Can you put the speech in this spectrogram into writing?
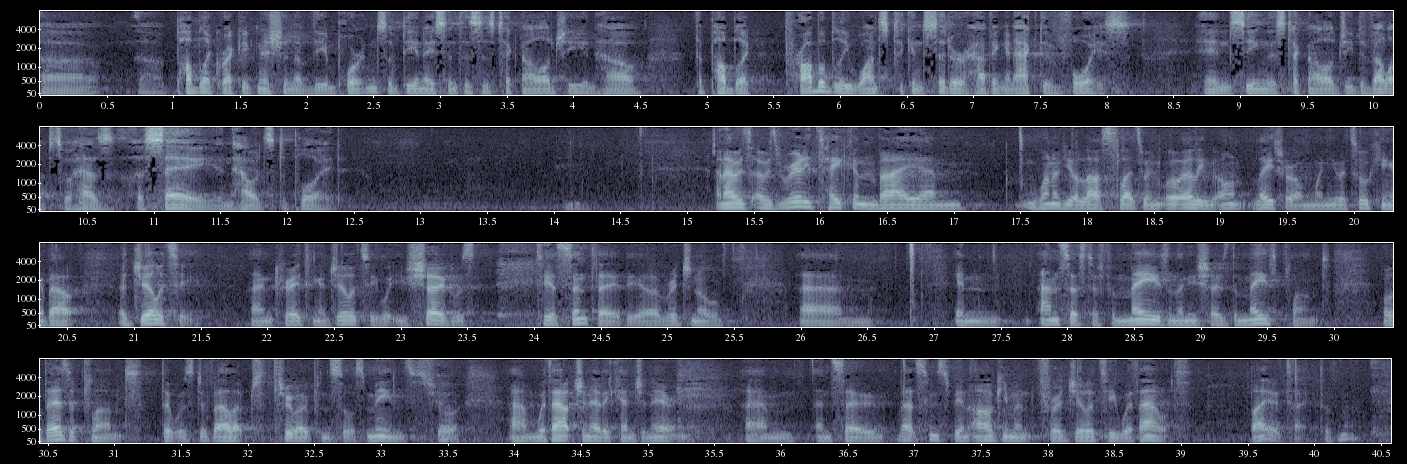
uh, uh, public recognition of the importance of DNA synthesis technology and how the public probably wants to consider having an active voice in seeing this technology develop so it has a say in how it's deployed. And I was, I was really taken by um, one of your last slides, when, well, early on, later on, when you were talking about agility and creating agility. What you showed was teosinte, the original um, in ancestor for maize, and then he shows the maize plant. Well, there's a plant that was developed through open source means, sure, um, without genetic engineering. Um, and so that seems to be an argument for agility without biotech, doesn't it?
